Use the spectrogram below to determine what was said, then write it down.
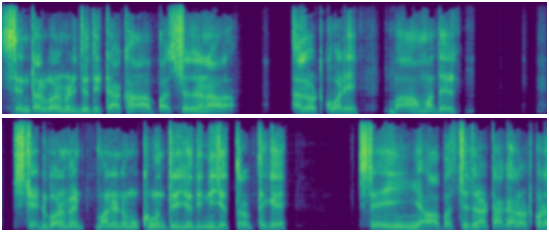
সেন্ট্রাল গভর্নমেন্ট যদি টাকা আবাস যোজনা অ্যালট করে বা আমাদের স্টেট গভর্নমেন্ট মাননীয় মুখ্যমন্ত্রী যদি নিজের তরফ থেকে সেই আবাস যোজনা টাকা অ্যালট করে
